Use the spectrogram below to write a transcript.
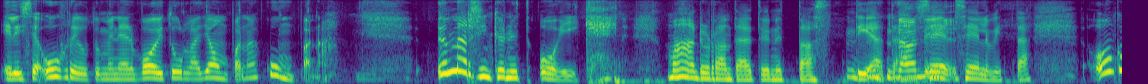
Eli se uhriutuminen voi tulla jompana kumpana. Ymmärsinkö nyt oikein? Mahaduran täytyy nyt taas tietää, no niin. sel- selvittää. Onko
